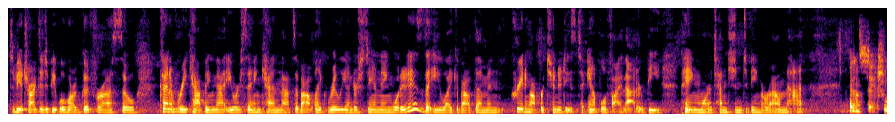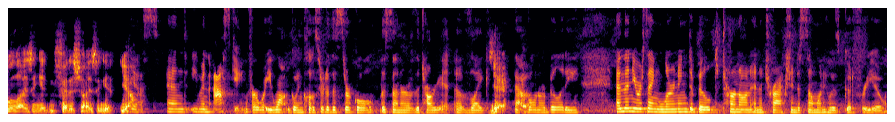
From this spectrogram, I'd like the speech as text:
to be attracted to people who are good for us? So kind of recapping that you were saying ken that's about like really understanding what it is that you like about them and creating opportunities to amplify that or be paying more attention to being around that and sexualizing it and fetishizing it yeah yes and even asking for what you want going closer to the circle the center of the target of like yeah. that vulnerability and then you were saying learning to build turn on and attraction to someone who is good for you.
